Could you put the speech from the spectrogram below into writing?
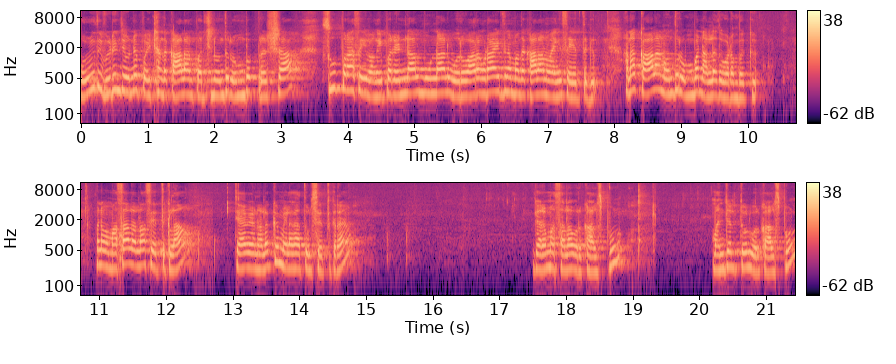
பொழுது விடிஞ்ச உடனே போயிட்டு அந்த காளான் பறிச்சுன்னு வந்து ரொம்ப ஃப்ரெஷ்ஷாக சூப்பராக செய்வாங்க. இப்போ ரெண்டு நாள் மூணு நாள் ஒரு வாரம் கூட ஆயிடுது நம்ம அந்த காளான் வாங்கி செய்யறதுக்கு. ஆனால் காளான் வந்து ரொம்ப நல்லது உடம்புக்கு. இப்போ நம்ம மசாலாலாம் சேர்த்துக்கலாம். தேவையான அளவுக்கு மிளகாத்தூள் சேர்த்துக்கிறேன். கரம் மசாலா ஒரு கால் ஸ்பூன். மஞ்சள் தூள் ஒரு கால் ஸ்பூன்.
